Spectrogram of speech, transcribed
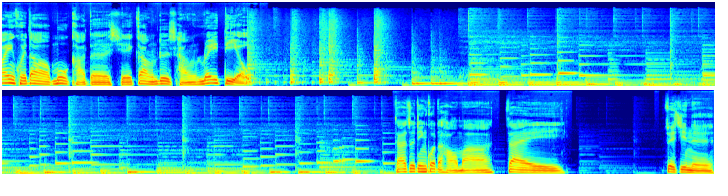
欢迎回到木卡的斜杠日常 Radio。大家最近过得好吗？在最近呢，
